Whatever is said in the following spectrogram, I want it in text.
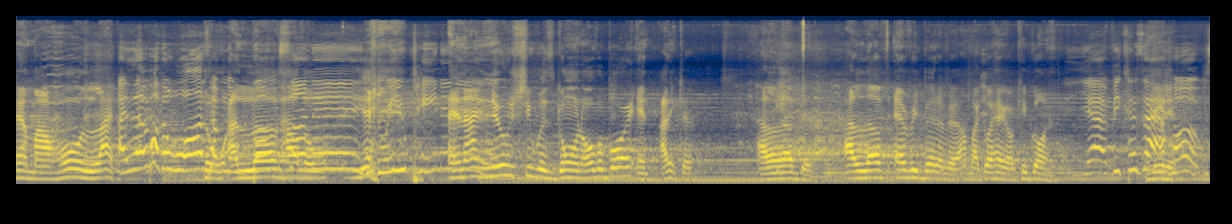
in my whole life. I love how the walls The- have no I love how the- it, yeah. the way you painted and it. I knew she was going overboard, and I didn't care. I loved it. I loved every bit of it. I'm like, go ahead, go, keep going. Yeah, because that helps.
